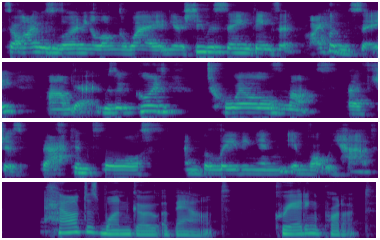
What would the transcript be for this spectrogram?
So I was learning along the way. And, you know, she was seeing things that I couldn't see. Um, yeah, it was a good 12 months of just back and forth and believing in, in what we had. How does one go about creating a product?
